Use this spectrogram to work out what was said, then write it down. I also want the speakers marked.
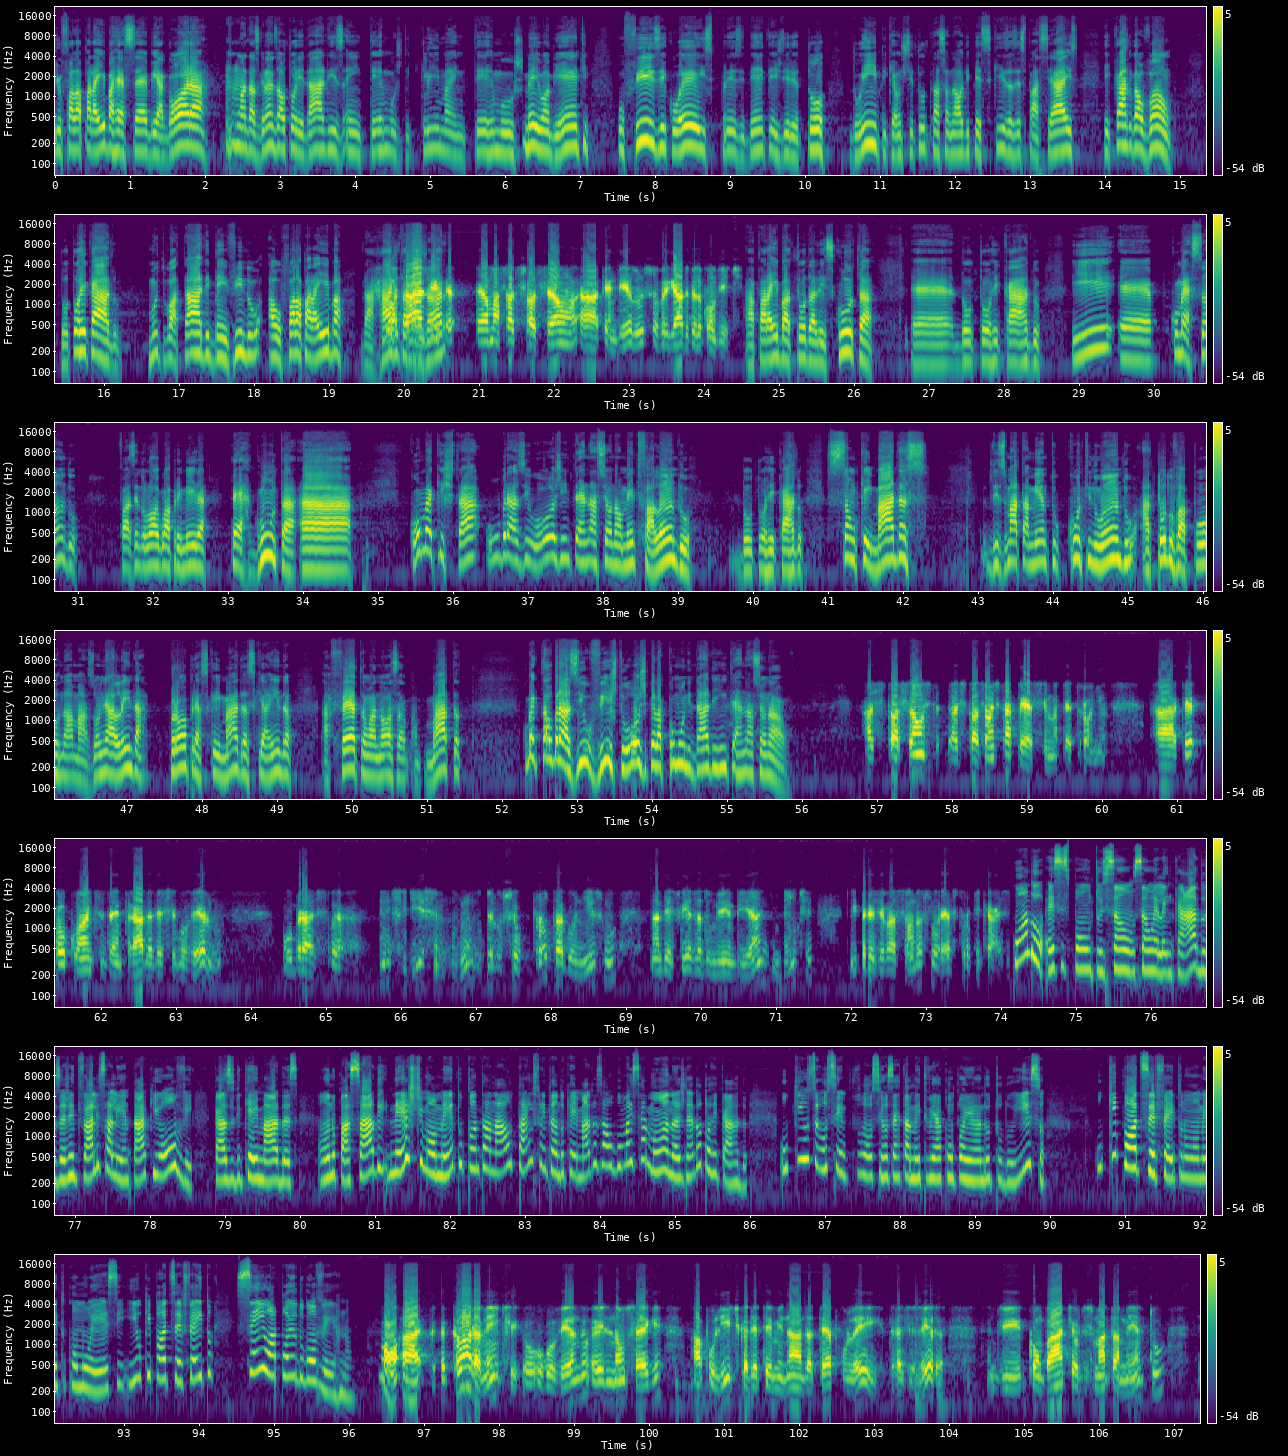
Speaker 1: E o Fala Paraíba recebe agora uma das grandes autoridades em termos de clima, em termos meio ambiente, o físico, ex-presidente, ex-diretor do INPE, que é o Instituto Nacional de Pesquisas Espaciais, Ricardo Galvão. Doutor Ricardo, muito boa tarde, bem-vindo ao Fala Paraíba, da Rádio boa Tabajara. Tarde.
Speaker 2: É uma satisfação atendê-los. Obrigado pelo convite.
Speaker 1: A Paraíba toda lhe escuta, é, doutor Ricardo. E é, começando, fazendo logo a primeira pergunta, a, como é que está o Brasil hoje internacionalmente falando, doutor Ricardo? São queimadas, desmatamento continuando a todo vapor na Amazônia, além das próprias queimadas que ainda afetam a nossa mata. Como é que está o Brasil visto hoje pela comunidade internacional?
Speaker 2: A situação, a situação está péssima, Petrônio. Até pouco antes da entrada desse governo, o Brasil é incidíssimo no mundo pelo seu protagonismo na defesa do meio ambiente e preservação das florestas tropicais.
Speaker 3: Quando esses pontos são, são elencados, a gente vale salientar que houve casos de queimadas ano passado e neste momento o Pantanal está enfrentando queimadas há algumas semanas, né, doutor Ricardo? O que o, o, o senhor certamente vem acompanhando tudo isso, o que pode ser feito num momento como esse e o que pode ser feito sem o apoio do governo?
Speaker 2: Bom, ah, claramente o, o, governo ele não segue a política determinada até por lei brasileira de combate ao desmatamento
